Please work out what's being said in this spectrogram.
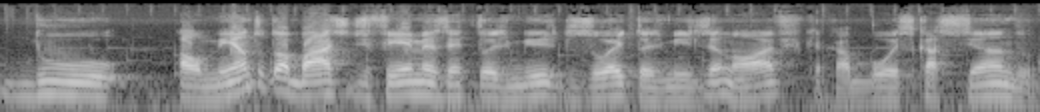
do aumento do abate de fêmeas entre 2018 e 2019, que acabou escasseando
